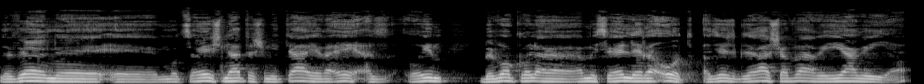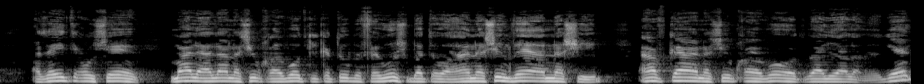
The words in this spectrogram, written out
לבין אה, אה, מוצאי שנת השמיטה יראה, אז רואים בבוא כל עם ישראל לראות, אז יש גזירה שווה ראייה ראייה, אז הייתי חושב מה להלן נשים חייבות כי כתוב בפירוש בתורה הנשים והנשים, אף כאן נשים חייבות ועלייה לרגל,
